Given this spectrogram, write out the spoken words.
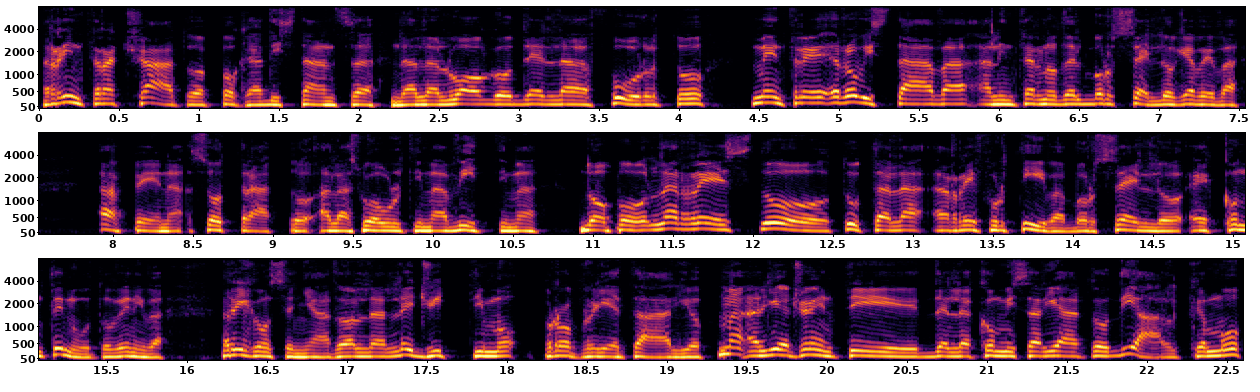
rintracciato a poca distanza dal luogo del furto mentre rovistava all'interno del borsello che aveva appena sottratto alla sua ultima vittima. Dopo l'arresto, tutta la refurtiva, borsello e contenuto veniva riconsegnato al legittimo proprietario. Ma gli agenti del commissariato di Alcamo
